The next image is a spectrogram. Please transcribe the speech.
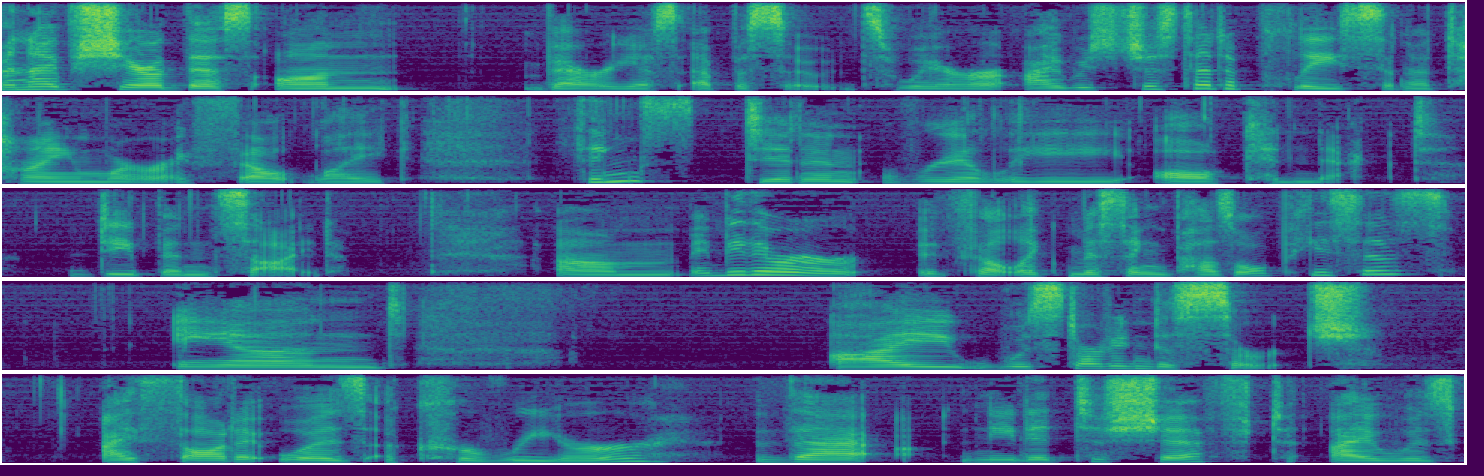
And I've shared this on various episodes where I was just at a place and a time where I felt like things didn't really all connect deep inside. Um, maybe there were, it felt like missing puzzle pieces. And I was starting to search. I thought it was a career that needed to shift. I was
